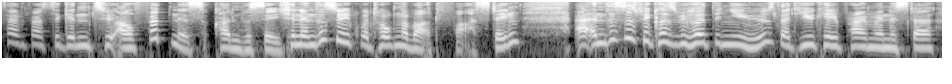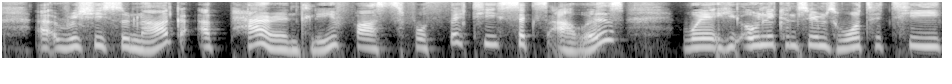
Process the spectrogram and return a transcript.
Time for us to get into our fitness conversation. And this week we're talking about fasting. Uh, and this is because we heard the news that UK Prime Minister uh, Rishi Sunak apparently fasts for 36 hours, where he only consumes water, tea,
